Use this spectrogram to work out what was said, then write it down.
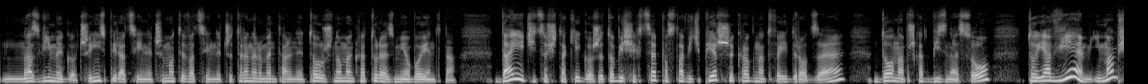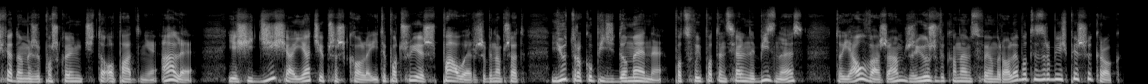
nazwijmy go, czy inspiracyjny, czy motywacyjny, czy trener mentalny, to już nomenklatura jest mi obojętna, daje ci coś takiego, że tobie się chce postawić pierwszy krok na twojej drodze do na przykład biznesu, to ja wiem i mam świadomość, że po szkoleniu ci to opadnie, ale jeśli dzisiaj ja cię przeszkolę i ty poczujesz power, żeby na przykład jutro kupić domenę pod swój potencjalny biznes, to ja uważam, że już wykonałem swoją rolę, bo ty zrobiłeś pierwszy krok.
